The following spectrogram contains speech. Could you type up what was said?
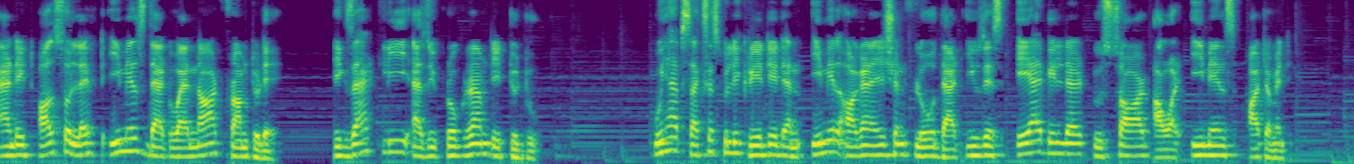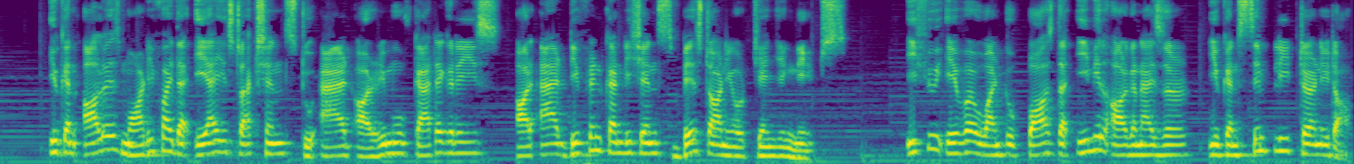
and it also left emails that were not from today, exactly as we programmed it to do. We have successfully created an email organization flow that uses AI Builder to sort our emails automatically. You can always modify the AI instructions to add or remove categories or add different conditions based on your changing needs. If you ever want to pause the email organizer, you can simply turn it off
